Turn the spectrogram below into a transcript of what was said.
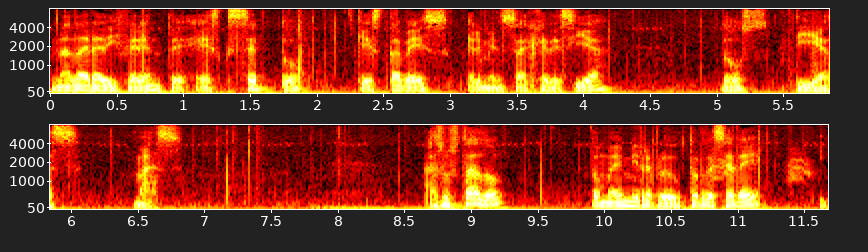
Nada era diferente, excepto que esta vez el mensaje decía dos días más. Asustado, tomé mi reproductor de CD y,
